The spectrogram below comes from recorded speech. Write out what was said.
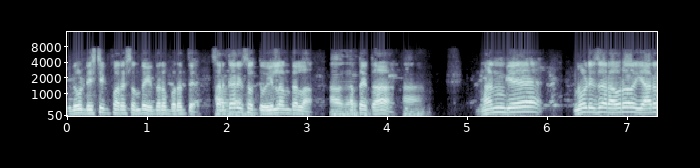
ಇದು ಡಿಸ್ಟ್ರಿಕ್ಟ್ ಫಾರೆಸ್ಟ್ ಅಂತ ಈ ತರ ಬರುತ್ತೆ. ಸರ್ಕಾರಿ ಸ್ವತ್ತು ಇಲ್ಲ ಅಂತಲ್ಲ ಅರ್ಥ ಆಯ್ತಾ? ಹಾ. ನನ್ಗೆ ನೋಡಿ ಸರ್ ಅವರು ಯಾರು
